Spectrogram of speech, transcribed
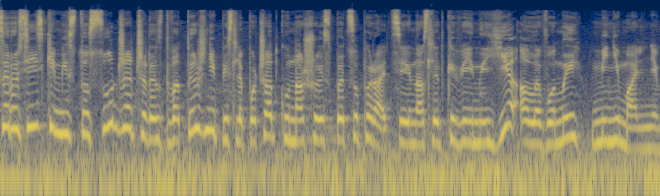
Це російське місто Суджа через два тижні після початку нашої спецоперації. Наслідки війни є, але вони мінімальні.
